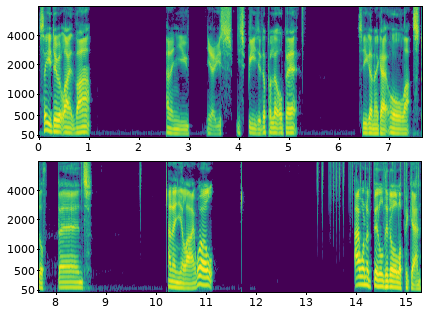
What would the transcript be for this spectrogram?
say you do it like that and then you, you know, you, you speed it up a little bit. So you're going to get all that stuff burned. And then you're like, well, I want to build it all up again.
